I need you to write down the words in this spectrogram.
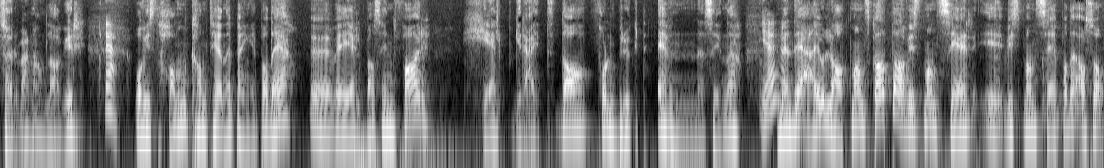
serveren han lager. Ja. Og hvis han kan tjene penger på det ved hjelp av sin far, helt greit. Da får han brukt evnene sine. Ja. Men det er jo latmannskap, da, hvis man ser, hvis man ser på det. Altså,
